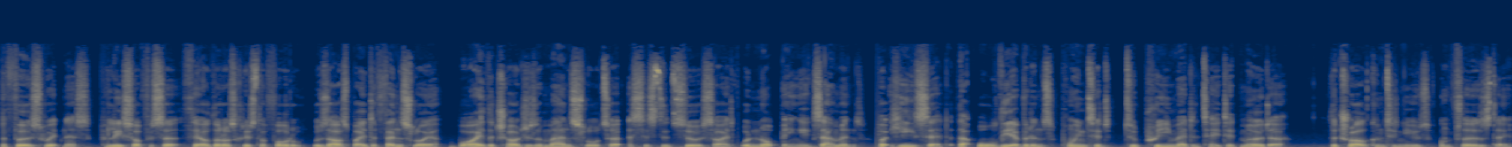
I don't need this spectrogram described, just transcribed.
The first witness, police officer Theodoros Christoforou, was asked by a defense lawyer why the charges of manslaughter assisted suicide were not being examined, but he said that all the evidence pointed to premeditated murder. The trial continues on Thursday.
